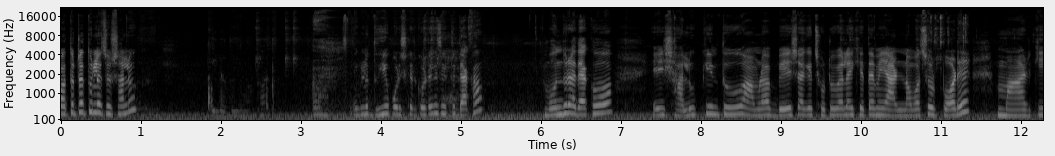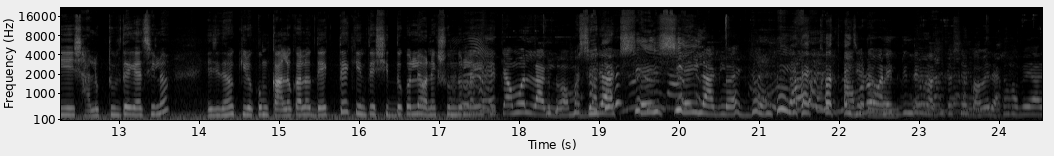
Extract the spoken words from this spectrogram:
কতটা তুলেছো শালুক? এগুলো ধুয়ে পরিষ্কার করে রেখেছি একটু দেখাও। বন্ধুরা দেখো এই শালুক কিন্তু আমরা বেশ আগে ছোটোবেলায় খেতাম এই আট ন বছর পরে মা আর কি এই শালুক তুলতে গেছিল। এই যে দেখো কীরকম কালো কালো দেখতে কিন্তু সিদ্ধ করলে অনেক সুন্দর লাগে কেমন লাগল আমার বিরাট সেই সেই লাগল একদম। এক অনেকদিন থেকে ভাবছি তো সে কবে দেখা হবে আর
